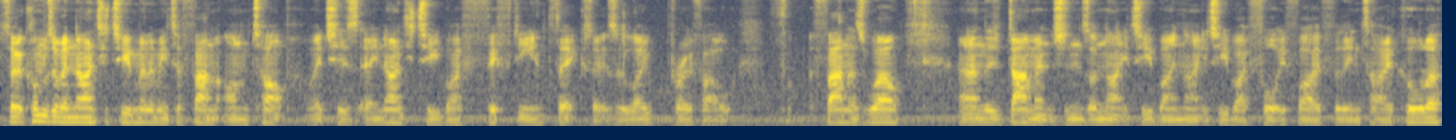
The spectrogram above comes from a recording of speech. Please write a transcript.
So it comes with a 92mm fan on top, which is a 92 by 15 thick, so it's a low profile fan as well. And the dimensions are 92 by 92 by 45 for the entire cooler.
